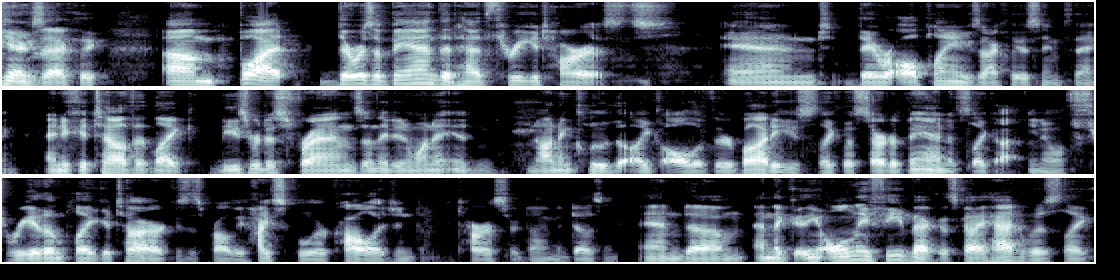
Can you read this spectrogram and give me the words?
yeah, exactly. Um, but there was a band that had three guitarists and they were all playing exactly the same thing. And you could tell that like these were just friends and they didn't want to in, not include like all of their buddies like let's start a band. It's like uh, you know three of them play guitar because it's probably high school or college and guitarists are dime a dozen. And um and the, the only feedback this guy had was like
